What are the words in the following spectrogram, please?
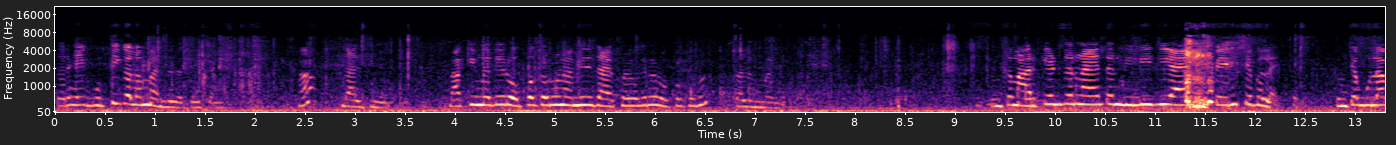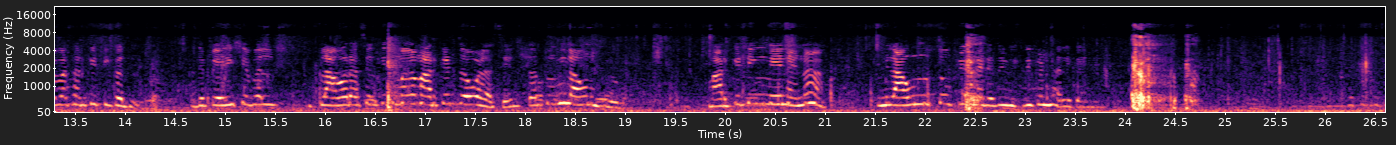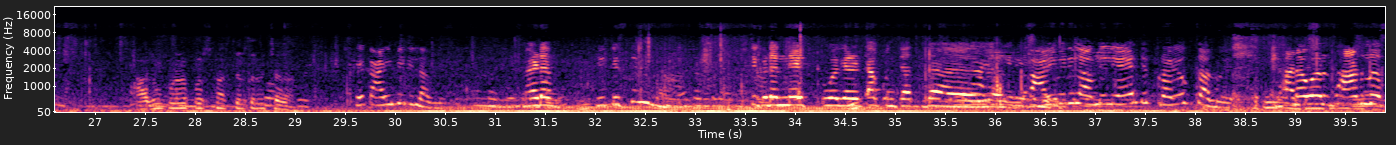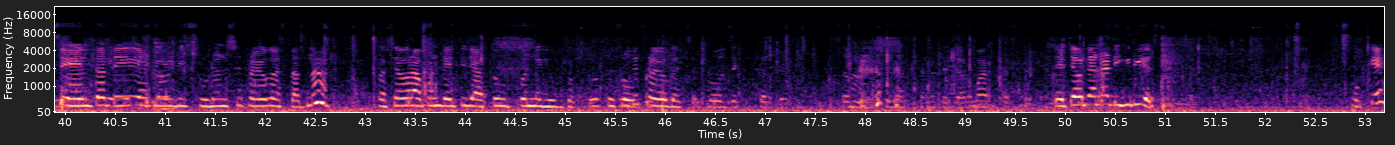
तर हे गुट्टी कलम बांधलं जातं याच्यामध्ये. हां? दालचिनी बाकीमध्ये रोपं करून आम्ही जायफळ वगैरे रोपं करून कलम बांधतो. तुमचं मार्केट जर नाही तर लिली जी आहे ती पेरिशेबल आहे. तुमच्या गुलाबासारखी टिकत नाही. ते पेरिशेबल फ्लावर असेल की तुम्हाला मार्केट जवळ असेल तर तुम्ही लावून उपयोग आहे. मार्केटिंग मेन आहे ना. तुम्ही लावून नुसतं उपयोग नाही त्याची विक्री पण झाली पाहिजे अजून कोणाला प्रश्न असतील तर विचारा. हे काळी मिरी लावली? मॅडम तिकडे नेट वगैरे टाकून त्यात काळी मिरी लावलेली आहे? ते प्रयोग चालू आहे. झाडावर झाड नसेल तर ते स्टुडंटचे प्रयोग असतात ना? कशावर आपण त्याची जास्त उत्पन्न घेऊ शकतो? तसे ते प्रयोग असतात प्रोजेक्ट करते. त्याच्यावर मार्क असतात. त्याच्यावर त्यांना डिग्री असते. ओके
